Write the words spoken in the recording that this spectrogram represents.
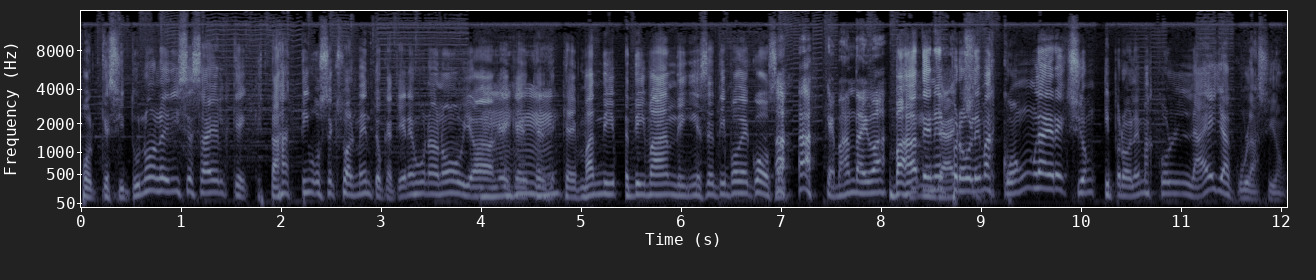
Porque si tú no le dices a él que estás activo sexualmente o que tienes una novia que, que- que- Ujú. que es más di- demanding y ese tipo de cosas, que manda y va. vas a tener problemas con la erección y problemas con la eyaculación.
